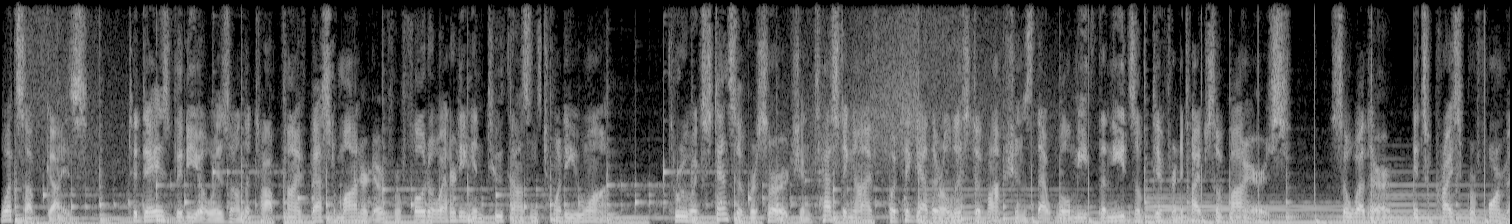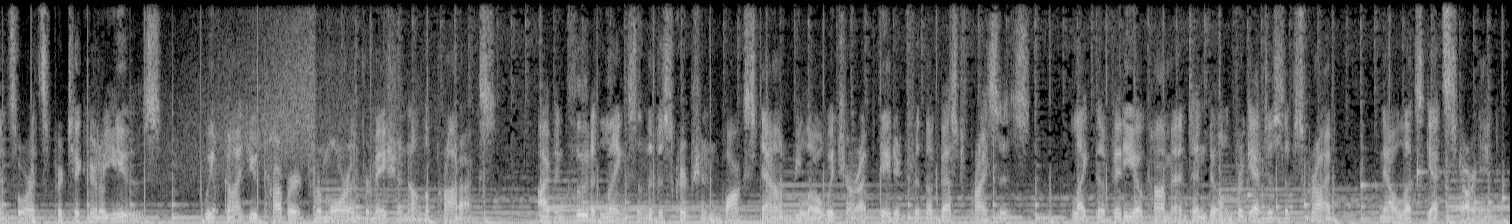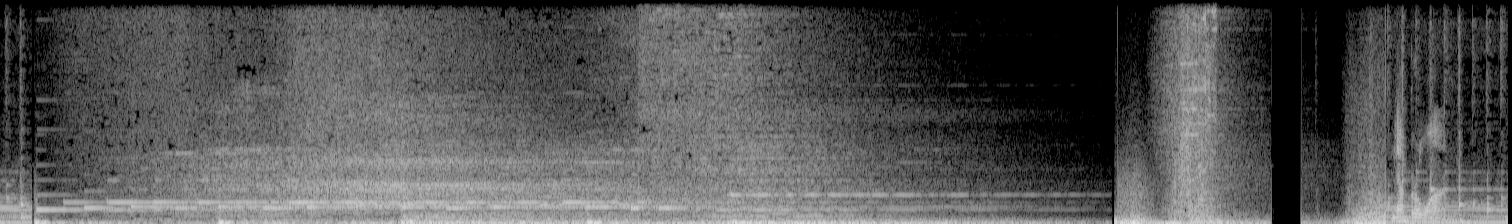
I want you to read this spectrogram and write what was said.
What's up guys? Today's video is on the top 5 best monitor for photo editing in 2021. Through extensive research and testing I've put together a list of options that will meet the needs of different types of buyers. So whether it's price performance or its particular use, we've got you covered for more information on the products. I've included links in the description box down below which are updated for the best prices. Like the video comment and don't forget to subscribe. Now let's get started. Number 1.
